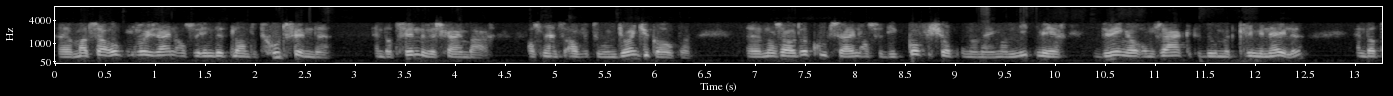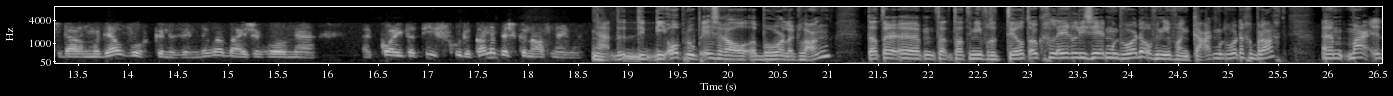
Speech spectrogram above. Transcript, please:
Eh, maar het zou ook mooi zijn als we in dit land het goed vinden, en dat vinden we schijnbaar, als mensen af en toe een jointje kopen. Eh, dan zou het ook goed zijn als we die coffeeshop-ondernemer niet meer dwingen om zaken te doen met criminelen. En dat we daar een model voor kunnen vinden waarbij ze gewoon eh, eh, kwalitatief goede cannabis kunnen afnemen. Ja, die, die oproep is er al eh, behoorlijk lang. Dat, er, eh, dat, dat in ieder geval de teelt ook gelegaliseerd moet worden... of in ieder geval in kaart moet worden gebracht. Ehm, maar de-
